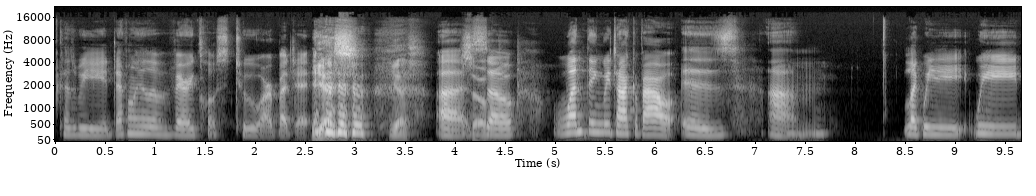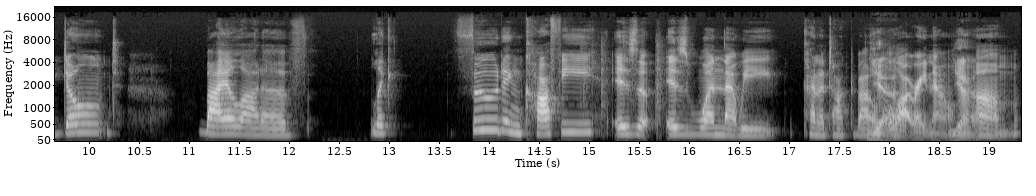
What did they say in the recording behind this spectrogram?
because we definitely live very close to our budget. Yes. Yes. uh, So- so. one thing we talk about is um, like we we don't buy a lot of like food and coffee is is one that we kind of talked about Yeah. a lot right now. Yeah. Um,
